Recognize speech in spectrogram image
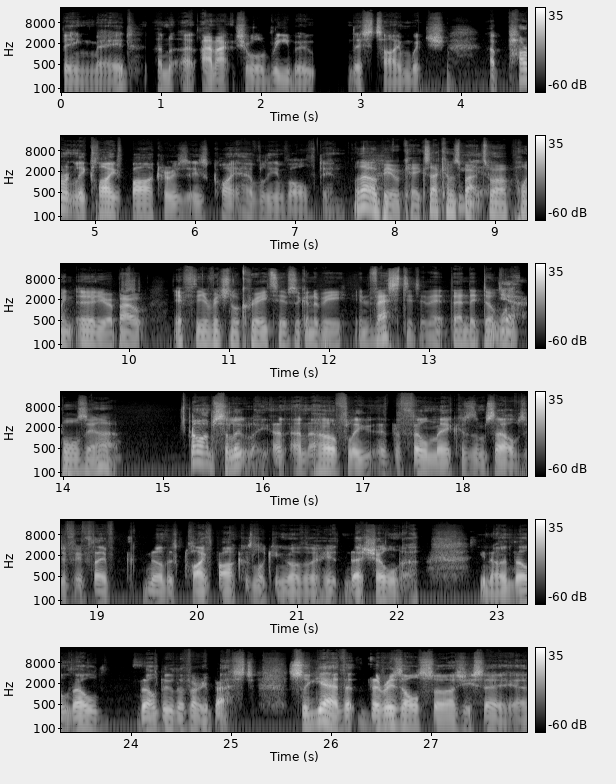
being made an, an actual reboot this time which apparently clive barker is, is quite heavily involved in Well, that would be okay because that comes back Yeah. to our point earlier about if the original creatives are going to be invested in it, then they don't want to balls it up. Oh, absolutely, and, and hopefully uh, the filmmakers themselves, if, if they've you know there's Clive Barker's looking over hi- their shoulder, you know they'll they'll they'll do their very best. So yeah, that there is also, as you say, a,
